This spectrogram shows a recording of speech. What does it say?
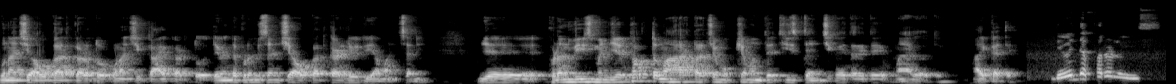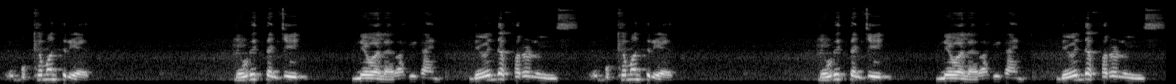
कुणाची अवकात काढतो कुणाची काय काढतो. देवेंद्र फडणवीसांची अवकात काढली होती या माणसाने. म्हणजे फडणवीस म्हणजे फक्त महाराष्ट्राचे मुख्यमंत्री तीच त्यांची काहीतरी ते म्हणाले होते. ऐका ते. देवेंद्र फडणवीस हे मुख्यमंत्री आहेत. एवढीच त्यांची लेवल आहे. बाकी काय नाही. देवेंद्र फडणवीस हे मुख्यमंत्री आहेत. एवढीच त्यांची लेवल आहे. बाकी काय नाही. देवेंद्र फडणवीस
